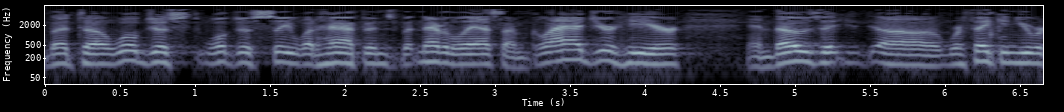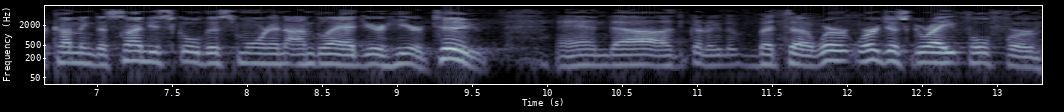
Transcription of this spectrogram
but, uh, we'll just, we'll just see what happens. But nevertheless, I'm glad you're here. And those that uh, were thinking you were coming to Sunday school this morning, I'm glad you're here too. And uh, but uh, we're we're just grateful for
